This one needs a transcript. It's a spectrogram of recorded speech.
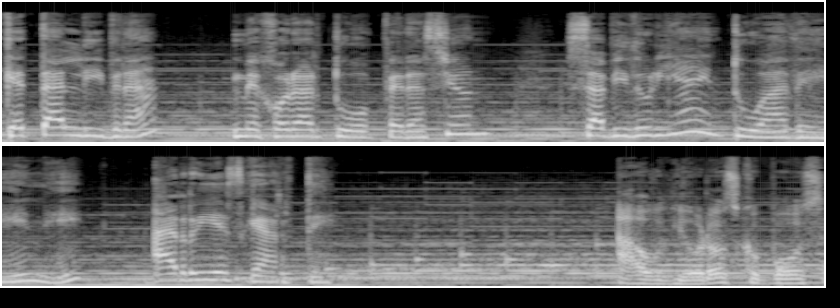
¿Qué tal Libra? Mejorar tu operación, sabiduría en tu ADN, arriesgarte. Audio Horóscopos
